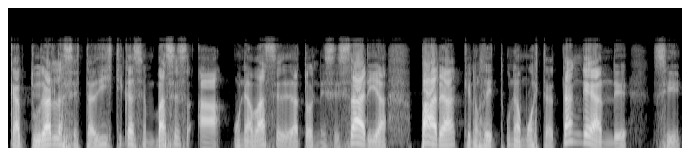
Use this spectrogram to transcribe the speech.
capturar las estadísticas en base a una base de datos necesaria para que nos dé una muestra tan grande ¿sí?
